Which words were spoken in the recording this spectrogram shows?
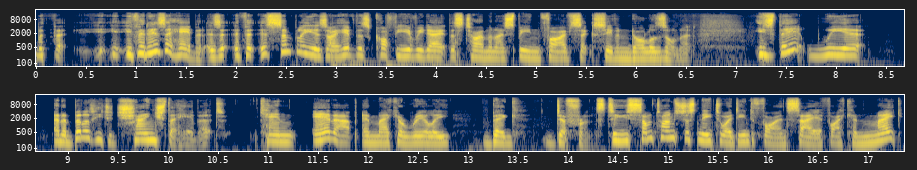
with the, if it is a habit, is it, if it is simply as I have this coffee every day at this time and I spend five, six, seven dollars on it, is that where an ability to change the habit can add up and make a really big difference? Do you sometimes just need to identify and say, if I can make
